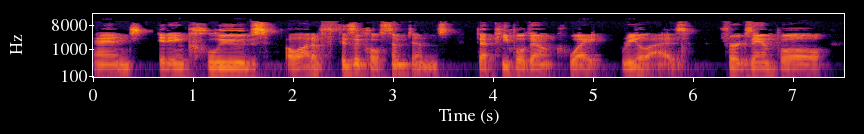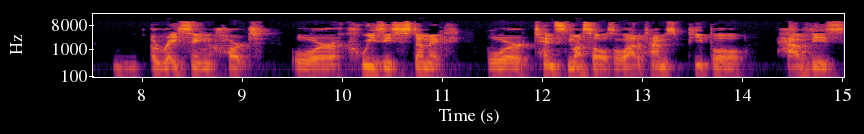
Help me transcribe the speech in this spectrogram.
and it includes a lot of physical symptoms that people don't quite realize. For example, a racing heart or a queasy stomach or tense muscles. A lot of times people have these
